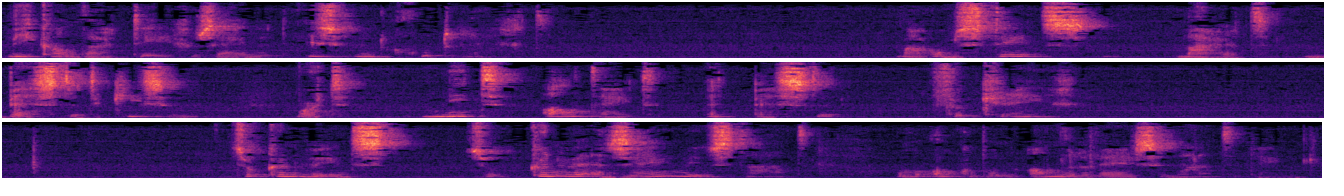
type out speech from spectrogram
wie kan daar tegen zijn? Het is hun goed recht. Maar om steeds maar het beste te kiezen, wordt niet altijd het beste verkregen. Zo kunnen, we in, zo kunnen we en zijn we in staat om ook op een andere wijze na te denken.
